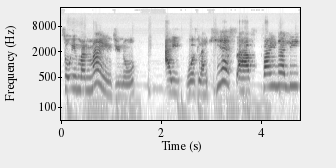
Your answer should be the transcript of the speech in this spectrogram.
So in my mind, you know, I was like, yes, I have finally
